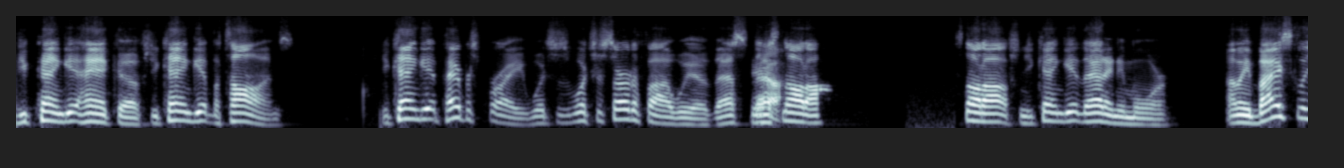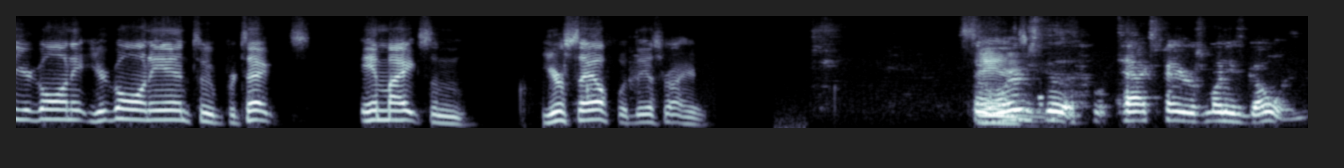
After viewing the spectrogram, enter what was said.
You can't get handcuffs. You can't get batons. You can't get pepper spray, which is what you're certified with. That's that's Yeah. not op- it's not option. You can't get that anymore. I mean, basically, you're going in, you're going in to protect inmates and yourself with this right here. So And- where's the taxpayers' money's going?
